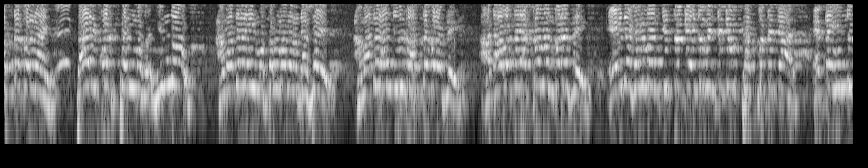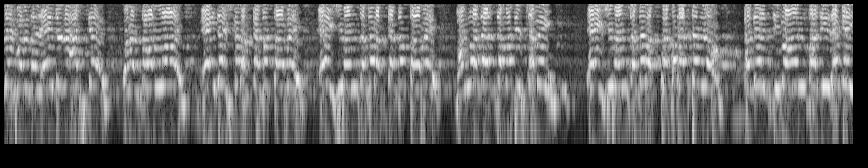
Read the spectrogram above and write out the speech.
হত্যা করে নাই। হিন্দু আমাদের এই মুসলমানের দেশে আমাদের আইনজীবীকে হত্যা করেছে, আদালতে আক্রমণ করেছে। এই দেশে বৈচিত্র্যকে এই জমিন থেকে উৎখাত করতে চায় একটা হিন্দু দেশ বলে দেয়, এই জন্য আজকে কোন দল নয়। এই দেশকে রক্ষা করতে হবে, এই সীমান্তকে রক্ষা করতে হবে। বাংলাদেশ জামাত ইসলামী এই সীমান্তকে রক্ষা করার জন্য তাদের জীবন বাজি রেখেই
